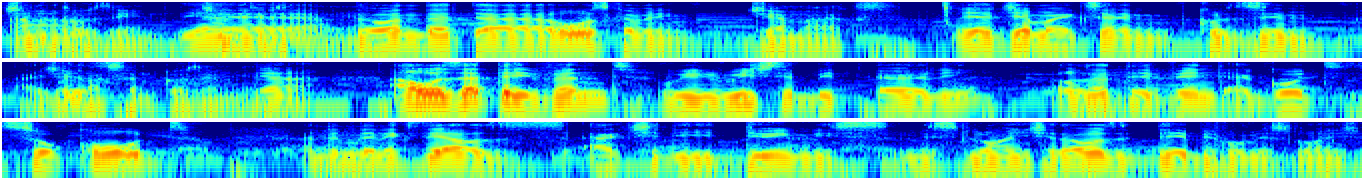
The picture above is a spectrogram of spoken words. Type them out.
Chinto Um, Zin. Yeah, yeah, Zin, yeah. The one that uh, who was coming? Jemax. Yeah, Jemax and Kozim. Jemax and Kozim. Yeah. I was at the event. We reached a bit early. I was at the event. I got so cold, and then the next day I was actually doing Miss Miss Luanshya. That was the day before Miss Luanshya.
